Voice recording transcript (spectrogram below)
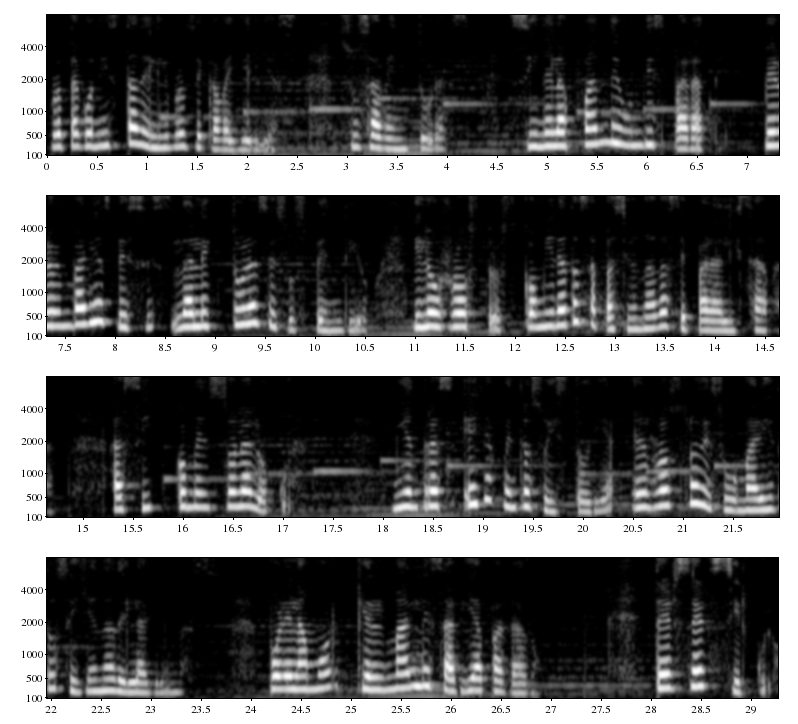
protagonista de libros de caballerías, sus aventuras, sin el afán de un disparate, pero en varias veces la lectura se suspendió y los rostros con miradas apasionadas se paralizaban. Así comenzó la locura. Mientras ella cuenta su historia, el rostro de su marido se llena de lágrimas por el amor que el mal les había pagado. Tercer círculo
